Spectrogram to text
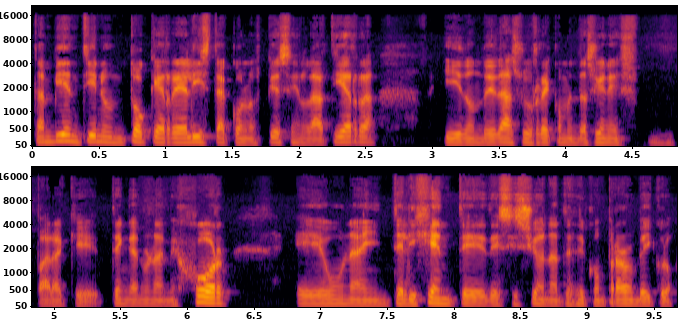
también tiene un toque realista con los pies en la tierra y donde da sus recomendaciones para que tengan una mejor eh, una inteligente decisión antes de comprar un vehículo.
